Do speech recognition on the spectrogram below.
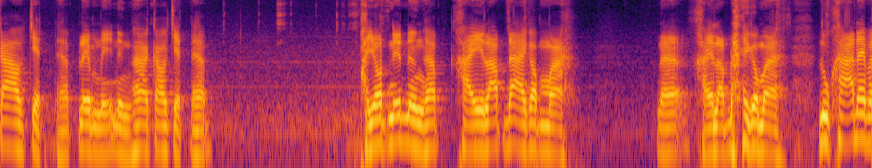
เก้าเจ็ดนะครับ เล่มนี้หนึ่งห้าเก้าเจ็ดนะครับ พยศนิดนึงครับ ใครรับได้ก็มานะใครรับได้ก็มา ลูกค้าได้ไป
